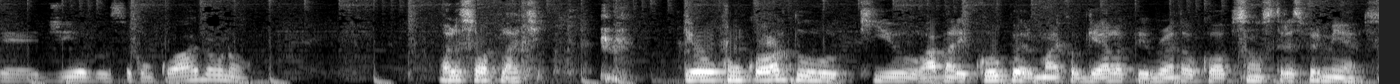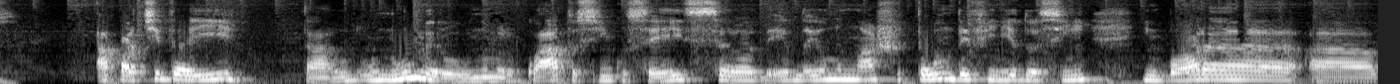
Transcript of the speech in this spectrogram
É, Diego, você concorda ou não? Olha só, Plat. Eu concordo que o Amari Cooper, Michael Gallup e Randall Cobb são os três primeiros. A partir daí, tá, o, o número, o número 4, 5, 6, eu, eu não acho tão definido assim, embora a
